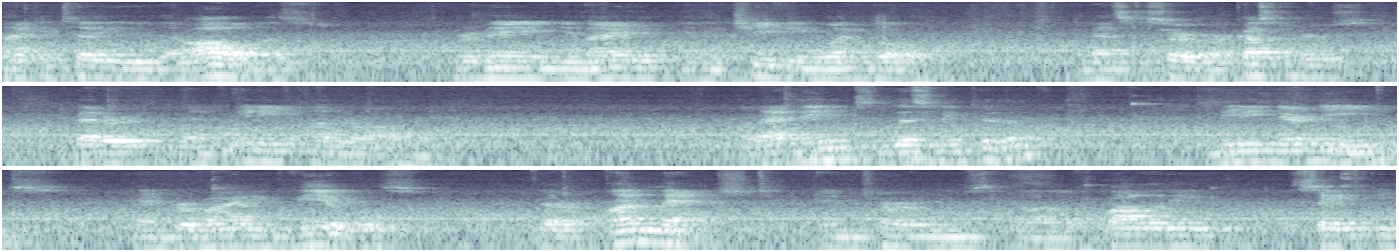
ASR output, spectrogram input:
And I can tell you that all of us remain united in achieving one goal, and that's to serve our customers better than any other automaker. Now, that means listening to them, meeting their needs, and providing vehicles that are unmatched in terms of quality, safety,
